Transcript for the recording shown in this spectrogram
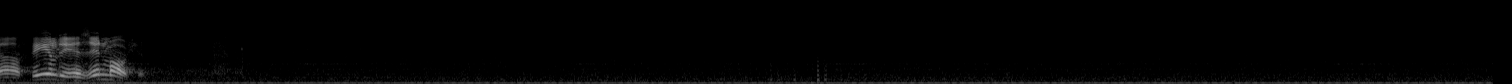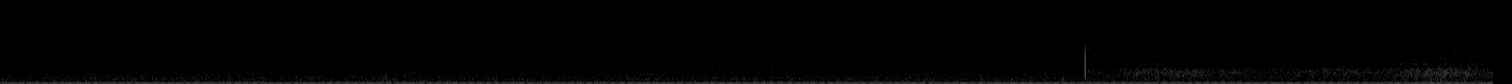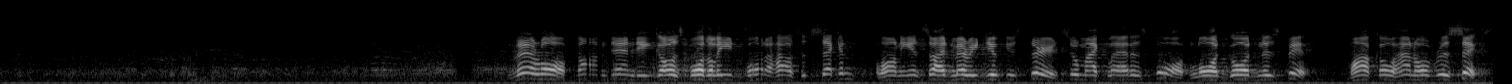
The field is in motion. Off. Darn Dandy goes for the lead. Porterhouse is second. Along the inside, Merrie Duke is third. Su Mac Lad is fourth. Lord Gordon is fifth. Marco Hanover is sixth.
